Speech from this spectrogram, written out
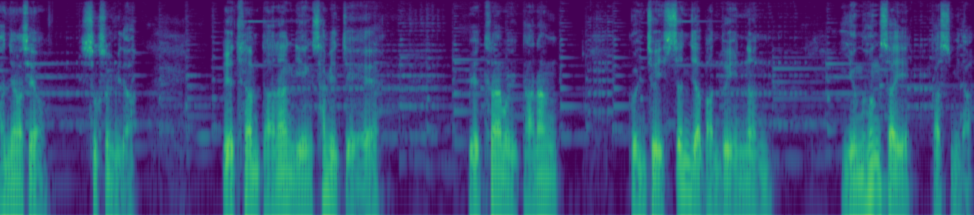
안녕하세요. 숙소입니다. 베트남 다낭 여행 3일째에 베트남의 다낭 근처의 선자 반도에 있는 영흥사에 갔습니다.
